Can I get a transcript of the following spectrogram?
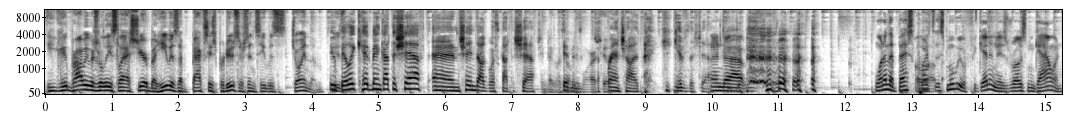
he probably was released last year, but he was a backstage producer since he was joined them. Dude, was- Billy Kidman got the shaft, and Shane Douglas got the shaft. Shane Douglas Kidman always- more. I The feel. franchise, he gives the shaft. And uh, one of the best parts of this movie we're forgetting is Rose McGowan.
